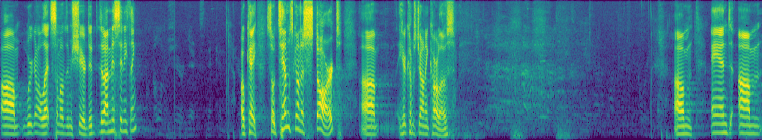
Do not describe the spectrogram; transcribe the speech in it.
um, we're going to let some of them share. Did, did I miss anything? Okay, so Tim's going to start. Um, here comes Johnny Carlos. Um, and um,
